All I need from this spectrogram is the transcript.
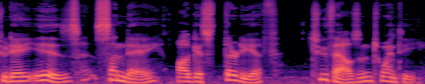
Today is Sunday, August 30th, 2020.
